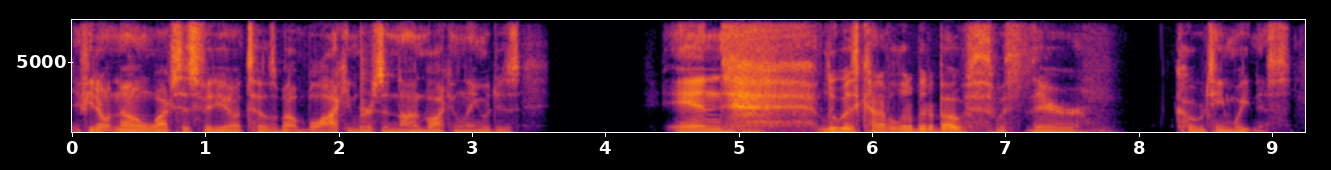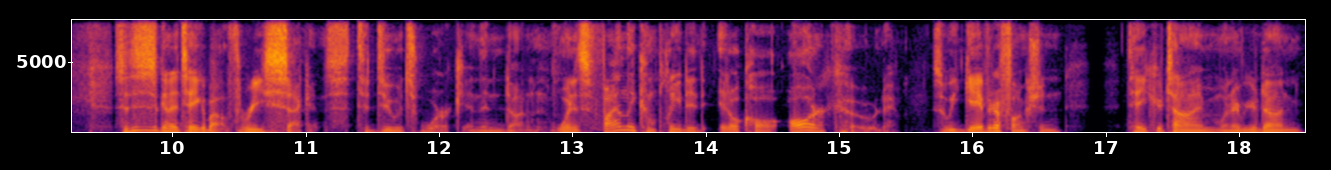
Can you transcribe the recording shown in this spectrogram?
If you don't know, watch this video. It tells about blocking versus non-blocking languages. And Lua is kind of a little bit of both with their coroutine waitness. So this is going to take about three seconds to do its work and then done. When it's finally completed, it'll call our code. So we gave it a function. Take your time. Whenever you're done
